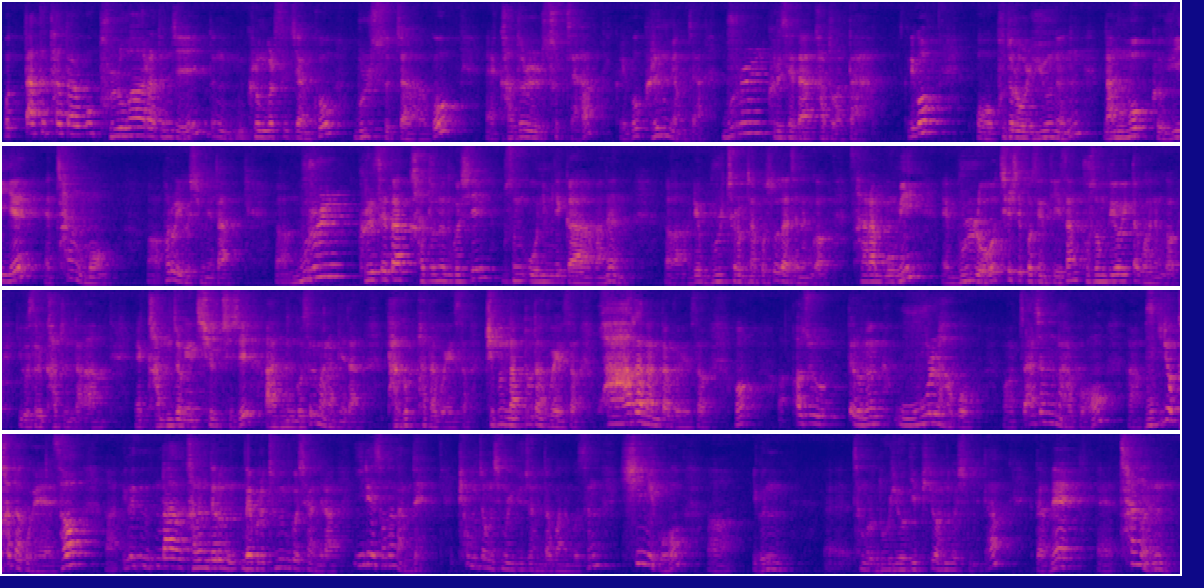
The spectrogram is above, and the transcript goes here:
뭐 따뜻하다고 불화라든지 어떤 그런 걸 쓰지 않고 물 숫자하고 예, 가둘 숫자 그리고 그릇 명자 물을 그릇에다 가두었다. 그리고 어, 부드러울 유는 나무목 그 위에 창모 어, 바로 이것입니다. 어, 물을 그릇에다 가두는 것이 무슨 온입니까마는 어, 물처럼 자꾸 쏟아지는 것, 사람 몸이 물로 70% 이상 구성되어 있다고 하는 것, 이것을 가둔다. 감정에 치우치지 않는 것을 말합니다. 다급하다고 해서, 기분 나쁘다고 해서, 화가 난다고 해서, 어? 아주 때로는 우울하고, 어, 짜증나고, 아, 무기력하다고 해서, 아, 이거 나 가는 대로 내버려 두는 것이 아니라, 이래서는 안 돼. 평정심을 유지한다고 하는 것은 힘이고 어, 이건 에, 참으로 노력이 필요한 것입니다. 그 다음에 창은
